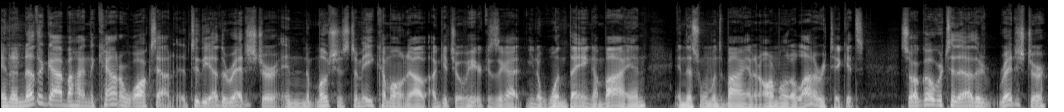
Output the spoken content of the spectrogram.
and another guy behind the counter walks out to the other register and motions to me come on I'll, I'll get you over here because i got you know one thing i'm buying and this woman's buying an armload of lottery tickets so i go over to the other register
